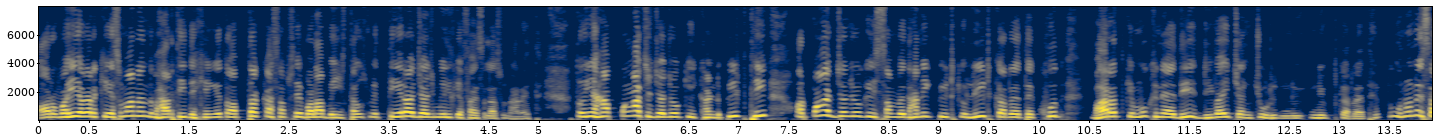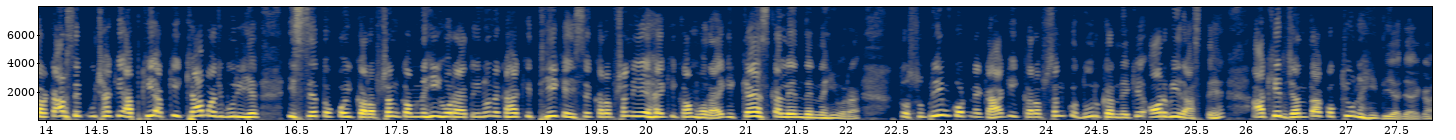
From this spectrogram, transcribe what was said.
और वही अगर केशवानंद भारती देखेंगे तो अब तक का सबसे बड़ा बेंच था, उसमें तेरह जज मिल फैसला सुना रहे थे। तो यहाँ पाँच जजों की खंडपीठ थी और पाँच जजों की संवैधानिक पीठ को लीड कर रहे थे खुद भारत के मुख्य न्यायाधीश डीवाई चंचूड़ नियुक्त कर रहे थे। तो उन्होंने सरकार से पूछा कि आपकी आपकी क्या मजबूरी है? इससे तो कोई करप्शन कम नहीं हो रहा है तो इन्होंने कहा कि ठीक है, इससे करप्शन ये है कि कम हो रहा है कि कैश का लेन देन नहीं हो रहा है। तो सुप्रीम कोर्ट ने कहा कि करप्शन को दूर करने के और भी रास्ते हैं। आखिर जनता को क्यों नहीं दिया जाएगा?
